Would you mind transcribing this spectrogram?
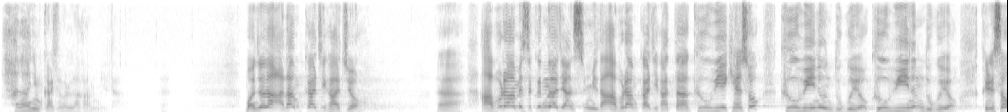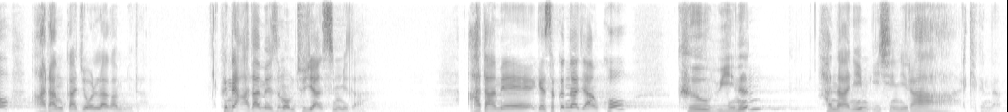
하나님까지 올라갑니다. 먼저는 아담까지 가죠. 예, 아브라함에서 끝나지 않습니다. 아브라함까지 갔다가 그 위에 계속 그 위는 누구요? 그 위는 누구요? 그래서 아담까지 올라갑니다. 근데 아담에서 멈추지 않습니다. 아담에게서 끝나지 않고 그 위는 하나님이시니라 이렇게 끝납니다.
